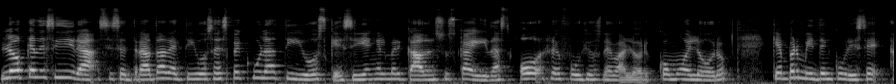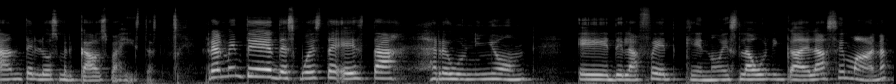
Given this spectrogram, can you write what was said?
lo que decidirá si se trata de activos especulativos que siguen el mercado en sus caídas o refugios de valor como el oro que permiten cubrirse ante los mercados bajistas. Realmente después de esta reunión eh, de la Fed, que no es la única de la semana,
